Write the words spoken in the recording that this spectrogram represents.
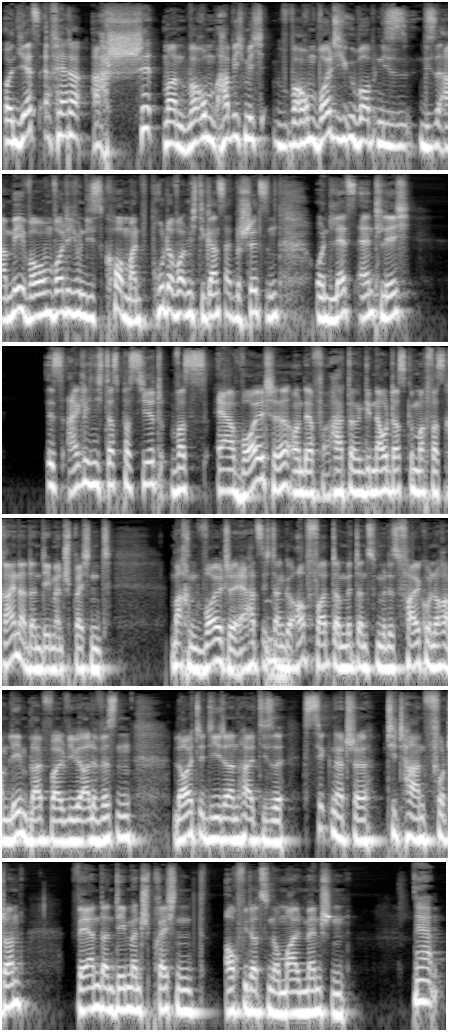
Und jetzt erfährt er, ach shit, Mann, warum habe ich mich, warum wollte ich überhaupt in diese, diese Armee, warum wollte ich in dieses Korps? Mein Bruder wollte mich die ganze Zeit beschützen. Und letztendlich ist eigentlich nicht das passiert, was er wollte. Und er hat dann genau das gemacht, was Rainer dann dementsprechend machen wollte. Er hat sich dann geopfert, damit dann zumindest Falco noch am Leben bleibt, weil, wie wir alle wissen, Leute, die dann halt diese Signature-Titan futtern, wären dann dementsprechend auch wieder zu normalen Menschen. Ja.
